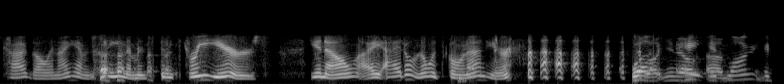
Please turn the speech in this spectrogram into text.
Chicago, and I haven't seen them. It's been three years. You know, I I don't know what's going on here. Well, Well, you know, hey, as um, long if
